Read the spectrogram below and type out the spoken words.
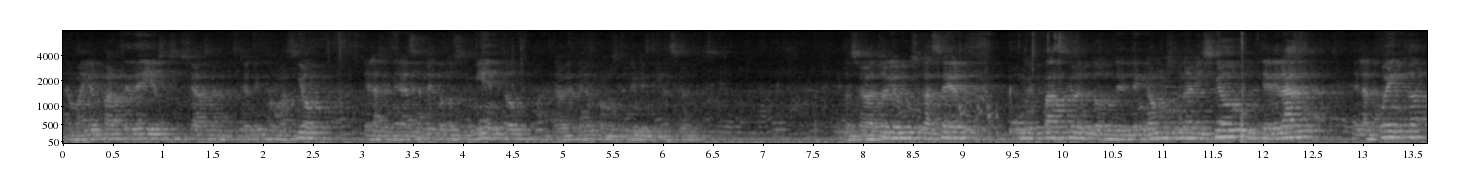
la mayor parte de ellos asociados a la gestión de información, a la generación de conocimiento a través de la promoción de investigaciones. El observatorio busca ser un espacio en donde tengamos una visión integral de la cuenca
